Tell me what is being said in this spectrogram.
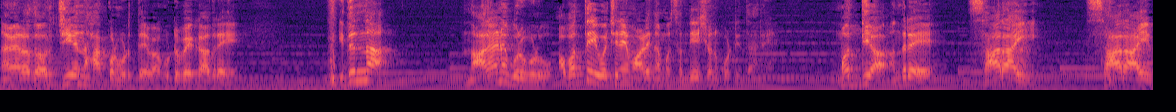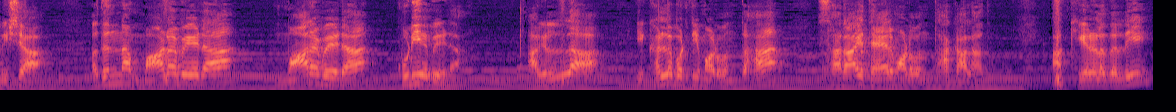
ನಾವೇನಾದ್ರೂ ಅರ್ಜಿಯನ್ನು ಹಾಕೊಂಡು ಹುಡ್ತೇವೆ? ಹುಟ್ಟಬೇಕಾದ್ರೆ ಇದನ್ನ ನಾರಾಯಣ ಗುರುಗಳು ಅವತ್ತೇ ಯೋಚನೆ ಮಾಡಿ ನಮ್ಮ ಸಂದೇಶವನ್ನು ಕೊಟ್ಟಿದ್ದಾರೆ. ಮದ್ಯ ಅಂದರೆ ಸಾರಾಯಿ ಸಾರಾಯಿ ವಿಷ. ಅದನ್ನು ಮಾಡಬೇಡ, ಮಾರಬೇಡ, ಕುಡಿಯಬೇಡ. ಆಗೆಲ್ಲ ಈ ಕಳ್ಳಬಟ್ಟಿ ಮಾಡುವಂತಹ ಸಾರಾಯಿ ತಯಾರು ಮಾಡುವಂತಹ ಕಾಲ ಅದು. ಆ ಕೇರಳದಲ್ಲಿ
